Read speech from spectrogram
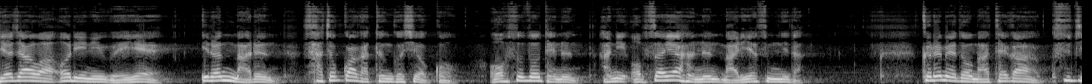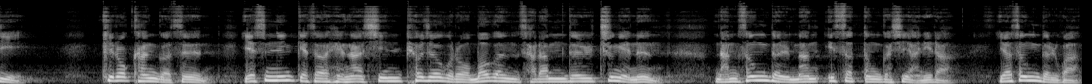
여자와 어린이 외에 이런 말은 사족과 같은 것이었고 없어도 되는 아니 없어야 하는 말이었습니다. 그럼에도 마태가 굳이 기록한 것은 예수님께서 행하신 표적으로 먹은 사람들 중에는 남성들만 있었던 것이 아니라 여성들과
